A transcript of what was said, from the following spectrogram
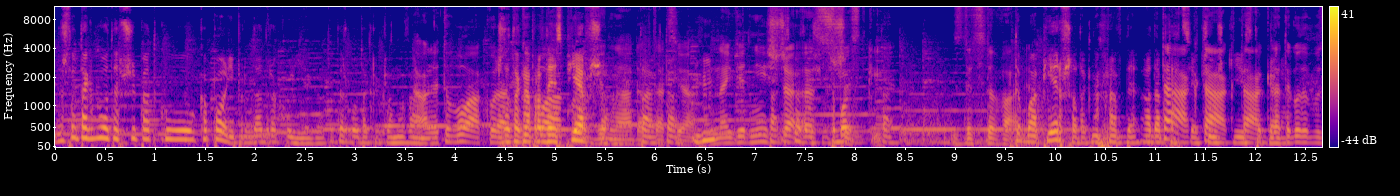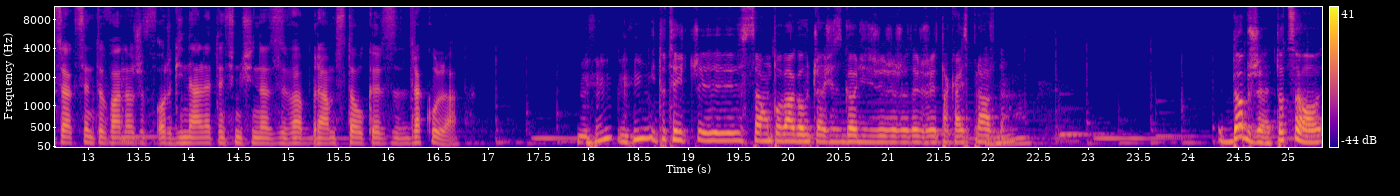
Zresztą tak było też w przypadku Coppoli, prawda, Draculiego, to też było tak reklamowane. Ale to była akurat, Że tak to naprawdę była jest pierwsza. wierna Tak, tak. adaptacja. Mhm. Najwierniejsza z była- wszystkich. tak. Zdecydowanie. To była pierwsza tak naprawdę adaptacja tak, tak, książki tak. Stokera. Dlatego to zaakcentowano, że w oryginale ten film się nazywa Bram Stoker's Dracula. Mhm, mhm. I tutaj czy, z całą powagą trzeba się zgodzić, że, że, że, że taka jest prawda. Mhm. Dobrze, to co?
